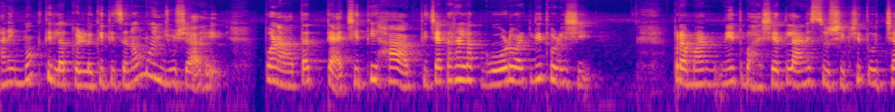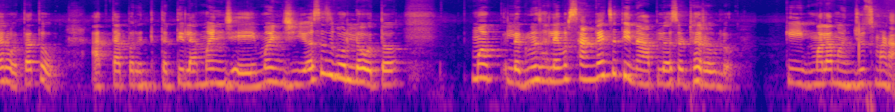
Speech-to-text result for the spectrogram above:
आणि मग तिला कळलं की तिचं नाव मंजूषा आहे. पण आता त्याची ती हाक तिच्या कानाला गोड वाटली थोडीशी. प्रमाणित भाषेतला आणि सुशिक्षित उच्चार होता तो. आत्तापर्यंत तर तिला म्हणजे मंजी असंच बोललं होतं. मग लग्न झाल्यावर सांगायचं तिनं आपलं असं ठरवलं की मला मंजूच म्हणा.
